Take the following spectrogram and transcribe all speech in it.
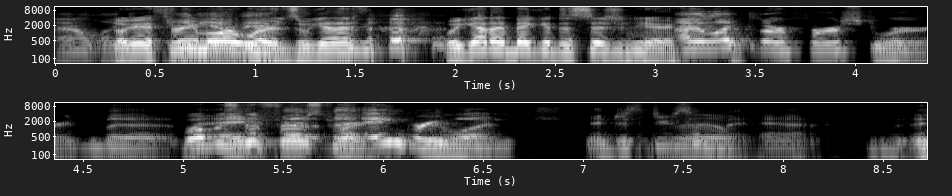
don't like Okay, three more words. We gotta we gotta make a decision here. I liked our first word. The What was the a- first word? The angry one. And just do No. something. Yeah.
